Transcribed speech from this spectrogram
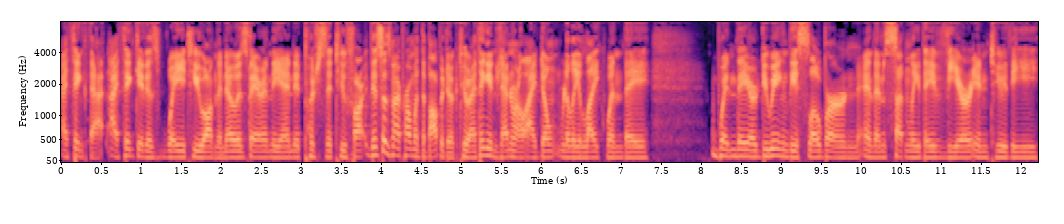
I think that I think it is way too on the nose there. In the end, it pushes it too far. This is my problem with the Babadook too. I think in general, I don't really like when they when they are doing the slow burn and then suddenly they veer into the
